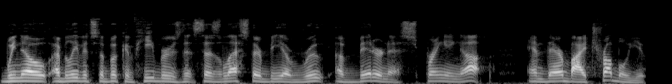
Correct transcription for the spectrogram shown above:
We know, I believe it's the book of Hebrews that says, lest there be a root of bitterness springing up and thereby trouble you.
